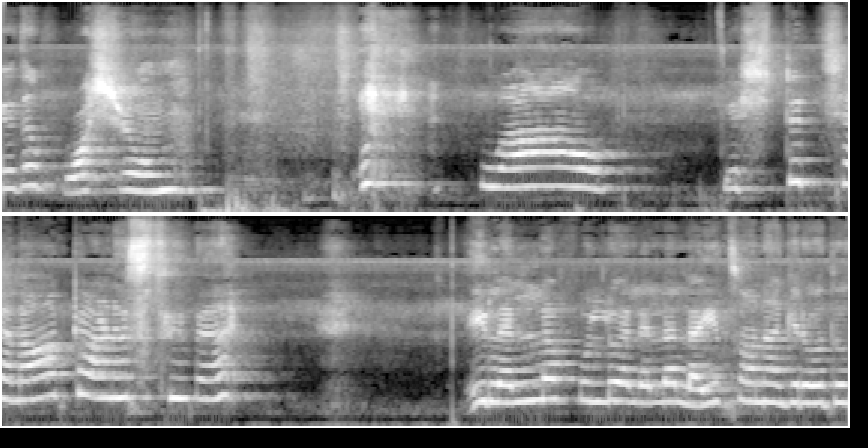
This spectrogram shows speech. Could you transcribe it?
you the washroom wow ಎಷ್ಟು ಚೆನ್ನಾಗಿ ಕಾಣಿಸ್ತಿದೆ. ಇಲ್ಲೆಲ್ಲ ಫುಲ್ಲು ಅಲ್ಲೆಲ್ಲ ಲೈಟ್ಸ್ ಆನ್ ಆಗಿರೋದು.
